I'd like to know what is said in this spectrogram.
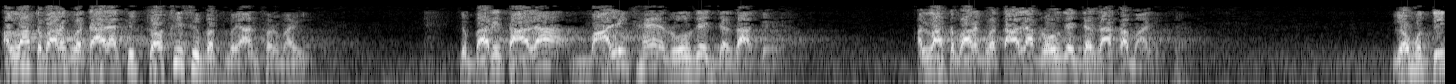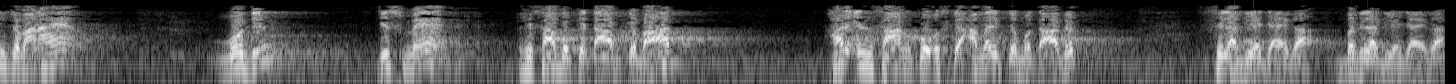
اللہ تبارک و تعالیٰ کی چوتھی صفت بیان فرمائی۔ کہ بار تعالیٰ مالک ہیں روز جزا کے۔ اللہ تبارک و تعالیٰ روز جزا کا مالک ہے یوم الدین کے معنی ہے وہ دن جس میں حساب و کتاب کے بعد ہر انسان کو اس کے عمل کے مطابق سلا دیا جائے گا، بدلہ دیا جائے گا۔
